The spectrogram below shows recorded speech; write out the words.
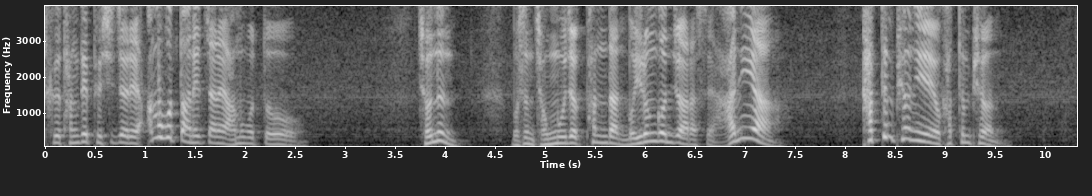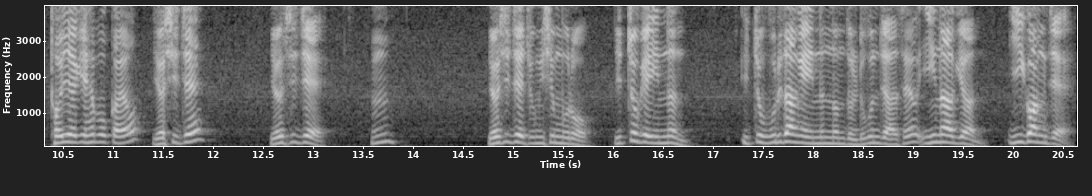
그 당대표 시절에 아무것도 안 했잖아요. 아무것도. 저는 무슨 정무적 판단 뭐 이런 건 줄 알았어요. 아니야. 같은 편이에요. 같은 편. 더 이야기 해 볼까요? 여시제, 여시제, 음? 여시제 중심으로 이쪽에 있는 이쪽 우리 당에 있는 놈들 누군지 아세요? 이낙연, 이광재,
